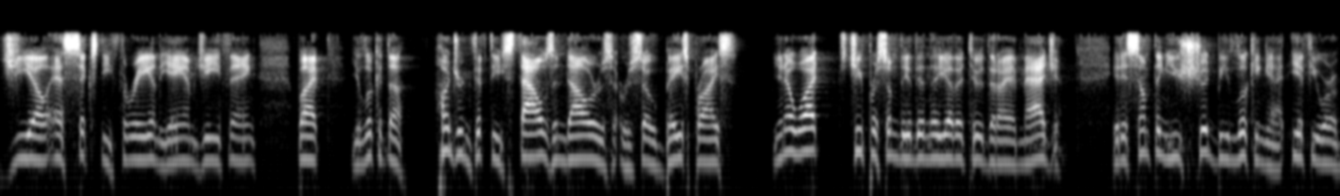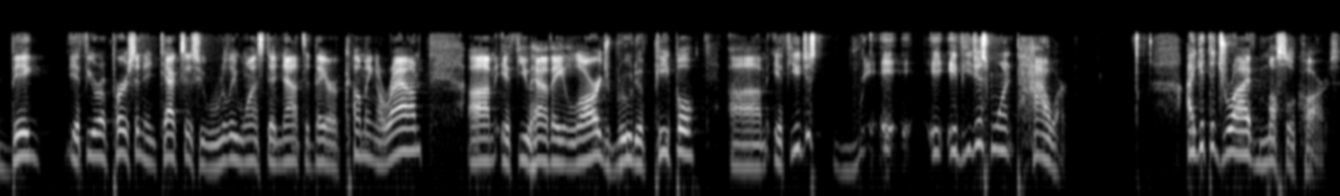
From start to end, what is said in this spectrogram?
GLS 63 and the AMG thing. But you look at the $150,000 or so base price, you know what? It's cheaper some than the other two that I imagine. It is something you should be looking at if you are a big if you're a person in Texas who really wants to announce that they are coming around, um, if you have a large brood of people, um, if you just if you just want power, I get to drive muscle cars.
